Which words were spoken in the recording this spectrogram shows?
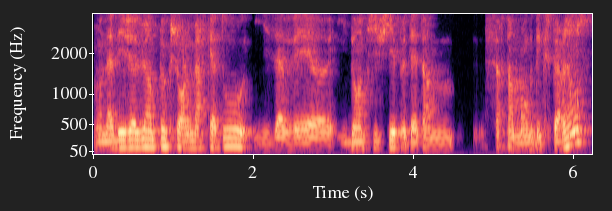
on a déjà vu un peu que sur le mercato, ils avaient euh, identifié peut-être un certain manque d'expérience.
